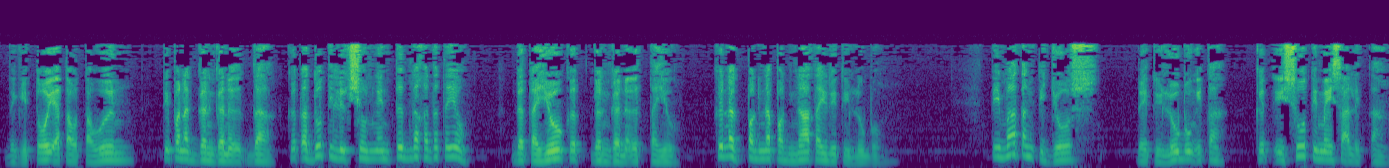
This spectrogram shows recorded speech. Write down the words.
Dagitoy ataw tawin, ti panagganganaet da, kat ado ti leksyon nga inted na kada tayo. Datayo kat ganganaet tayo, kat nagpagnapag tayo dito'y lubong. Ti matang ti Diyos, daytoy lubong ita, kat iso ti may salitang.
